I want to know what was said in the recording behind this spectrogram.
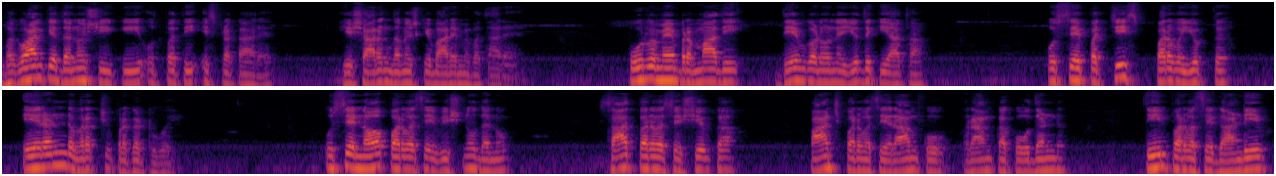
भगवान के धनुषी की उत्पत्ति इस प्रकार है। ये शारंग धनुष के बारे में बता रहे हैं। पूर्व में ब्रह्मादि देवगणों ने युद्ध किया था। उससे पच्चीस पर्व युक्त एरंड वृक्ष प्रकट हुए। उससे नौ पर्व से विष्णु धनु, सात पर्व से शिव का, पाँच पर्व से राम को, राम का कोदंड, तीन पर्व से गांडीव,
